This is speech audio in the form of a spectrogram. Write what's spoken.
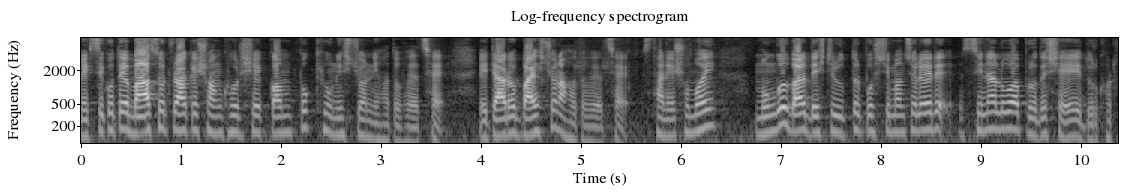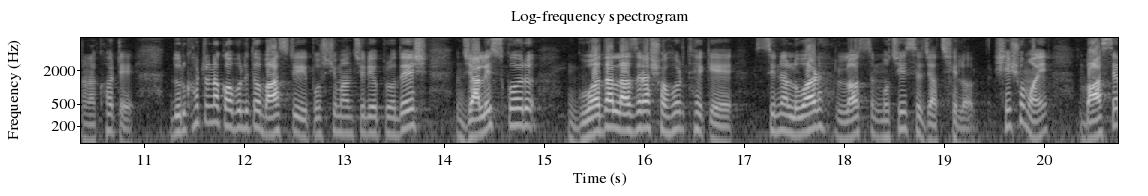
মেক্সিকোতে বাস ও ট্রাকের সংঘর্ষে কমপক্ষে উনিশ জন নিহত হয়েছে। এতে আরও বাইশ জন আহত হয়েছে। স্থানীয় সময় মঙ্গলবার দেশটির উত্তর পশ্চিমাঞ্চলের সিনালোয়া প্রদেশে এই দুর্ঘটনা ঘটে। দুর্ঘটনা কবলিত বাসটি পশ্চিমাঞ্চলীয় প্রদেশ জালিস্কোর গুয়াদালাজরা শহর থেকে সিনালোয়ার লস মুচিসে যাচ্ছিল। সে সময় বাসে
